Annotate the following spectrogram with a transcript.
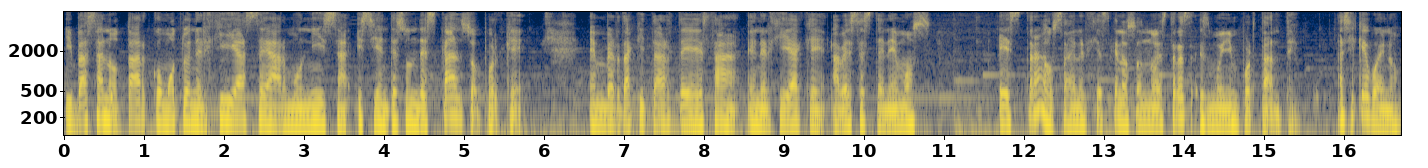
y vas a notar cómo tu energía se armoniza y sientes un descanso porque en verdad quitarte esa energía que a veces tenemos extra, o sea, energías que no son nuestras, es muy importante. Así que bueno,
